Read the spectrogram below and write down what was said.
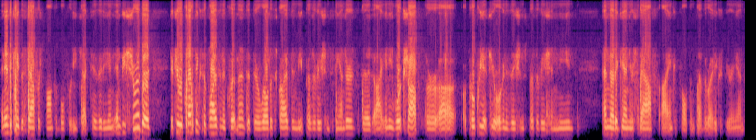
and indicate the staff responsible for each activity. And, and, be sure that if you're requesting supplies and equipment, that they're well described and meet preservation standards, that uh, any workshops are uh, appropriate to your organization's preservation needs, and that, again, your staff uh, and consultants have the right experience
